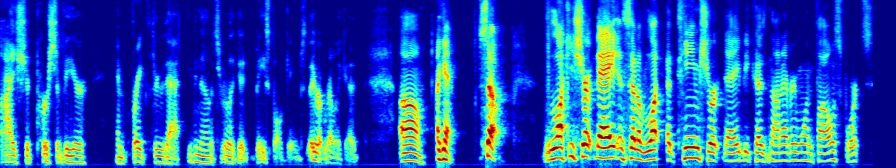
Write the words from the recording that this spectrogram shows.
I should persevere and break through that, even though it's really good baseball games. They were really good. Um, again, so lucky shirt day instead of luck, a team shirt day because not everyone follows sports.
